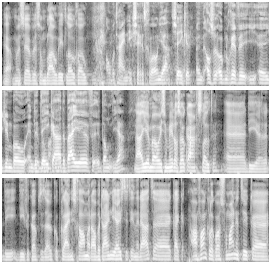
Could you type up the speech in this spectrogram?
Ja, maar ze hebben zo'n blauw-wit logo. Ja, Albert Heijn, ik zeg het gewoon, ja, zeker. En als we ook nog even uh, Jumbo en de Jumbo DK erbij, uh, dan ja? Nou, Jumbo is inmiddels ook aangesloten. Uh, die, die, die verkoopt het ook op kleine schaal. Maar Albert Heijn die heeft het inderdaad. kijk, aanvankelijk was voor mij natuurlijk...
